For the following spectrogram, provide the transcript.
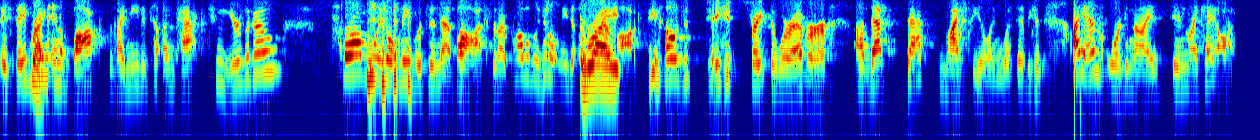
if they've Right. been in a box that I needed to unpack two years ago, probably don't need what's in that box, and I probably don't need to open Right. that box. You know, just take it straight to wherever. Uh, that's that's my feeling with it because I am organized in my chaos.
